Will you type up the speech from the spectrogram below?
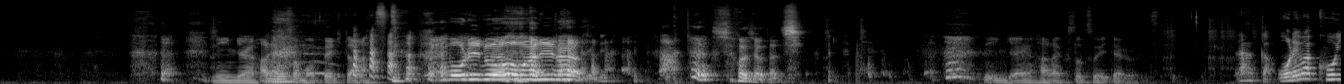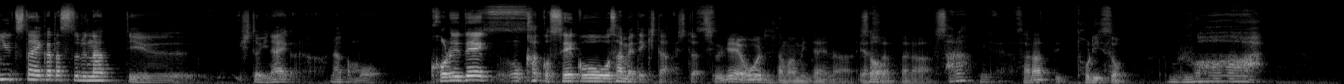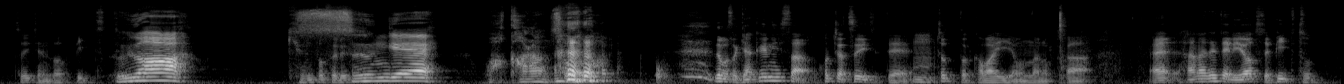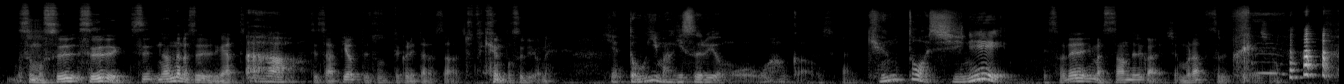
人間鼻くそ持ってきた。っつっ森の終わりだて 少女たち。人間鼻くそついてる。っつってなんか俺はこういう伝え方するなっていう人いないかな。なんかもこれで過去成功を収めてきた人たち。すげえ王子様みたいなやつだったら。皿みたいさらって取りそう。なうわついてんぞピッツーうわキュンとする？すんげえ。わからんそれは。でもさ逆にさこっちがついてて、うん。ちょっと可愛い女の子が「え鼻出てるよ」っつってピッてとすもう素素手ですなんなら素手でやってああ。てさピョって取ってくれたらさちょっとキュンとするよね。いやどぎまぎするよもうなんか。確かに。キュンとはしねえそれ今すさんでるからでしょ？ムラっとするってことでしょ？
